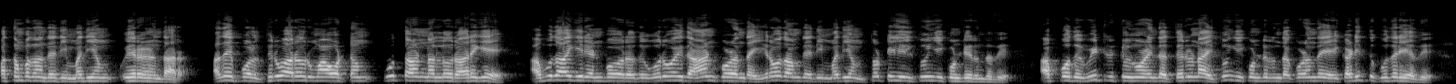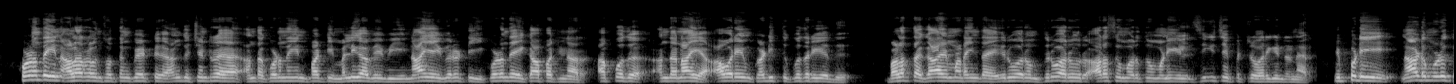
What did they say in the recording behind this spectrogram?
பத்தொன்பதாம் தேதி மதியம் உயிரிழந்தார். அதேபோல் திருவாரூர் மாவட்டம் கூத்தாநல்லூர் அருகே அபுதாகிர் என்பவரது ஒரு வயது ஆண் குழந்தை இருபதாம் தேதி மதியம் தொட்டிலில் தூங்கிக் கொண்டிருந்தது. அப்போது வீட்டிற்குள் நுழைந்த தெருநாய் தூங்கிக் கொண்டிருந்த குழந்தையை கடித்து குதறியது. குழந்தையின் அலறலும் சத்தம் கேட்டு அங்கு சென்ற அந்த குழந்தையின் பாட்டி மல்லிகா பேபி நாயை விரட்டி குழந்தையை காப்பாற்றினார். அப்போது அந்த நாய் அவரையும் கடித்து குதறியது. பலத்த காயமடைந்த இருவரும் திருவாரூர் அரசு மருத்துவமனையில் சிகிச்சை பெற்று வருகின்றனர். இப்படி நாடு முழுக்க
